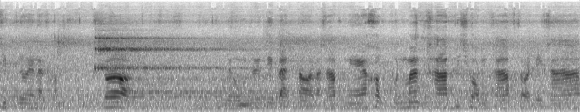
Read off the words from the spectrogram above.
คิดด้วยนะครับ ก็ เดี๋ยวผมจะตีแบตต่อแล้วครับงั้นขอบคุณมากครับที่ชมครับ สวัสดีครับ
